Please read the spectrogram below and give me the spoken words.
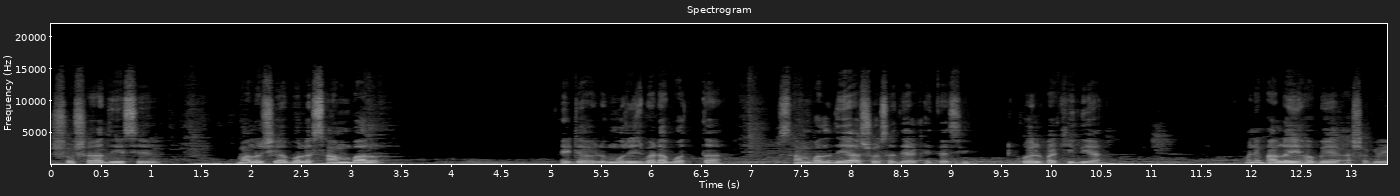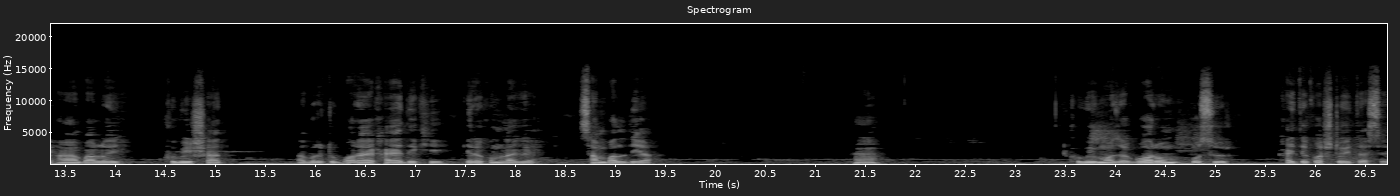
শসা দিয়েছে মালয়েশিয়া বলে সাম্বাল। এটা হলো মরিচ বাটা বত্তা, সাম্বাল দিয়া, শসা দিয়া খাইতেছি, কোয়েল পাখি দিয়া। মানে ভালোই হবে আশা করি। হ্যাঁ ভালোই, খুবই স্বাদ। তারপর একটু বড়ায় খায়া দেখি কীরকম লাগে, সাম্বাল দিয়া। হ্যাঁ খুবই মজা, গরম প্রচুর, খাইতে কষ্ট হইতাছে।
